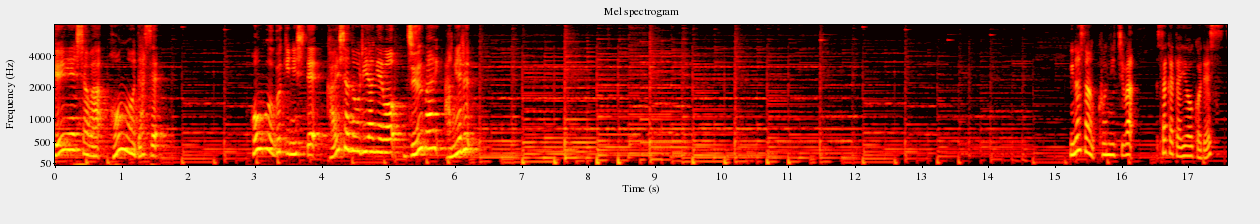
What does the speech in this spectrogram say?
経営者は本を出せ。本を武器にして会社の売り上げを10倍上げる。皆さんこんにちは。坂田陽子です。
